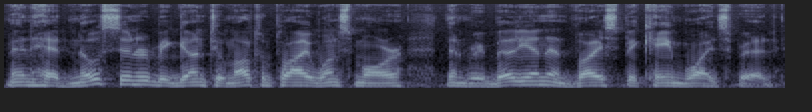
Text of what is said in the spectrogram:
men had no sooner begun to multiply once more than rebellion and vice became widespread.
